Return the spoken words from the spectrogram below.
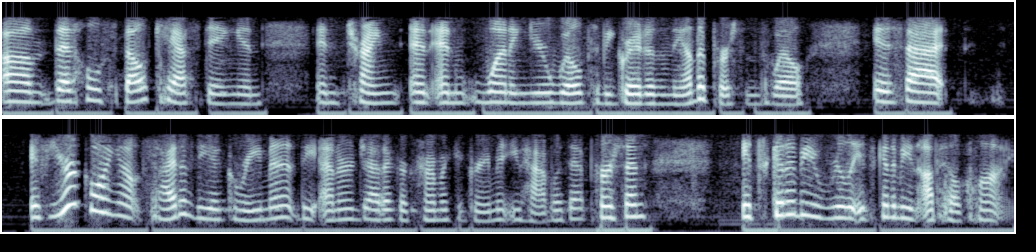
um that whole spell casting and and trying and and wanting your will to be greater than the other person's will is that if you're going outside of the agreement, the energetic or karmic agreement you have with that person, it's going to be really it's going to be an uphill climb.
